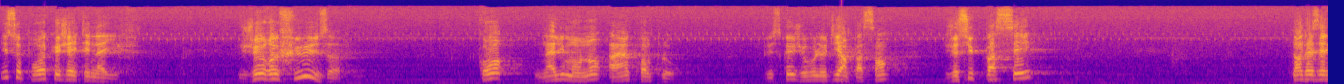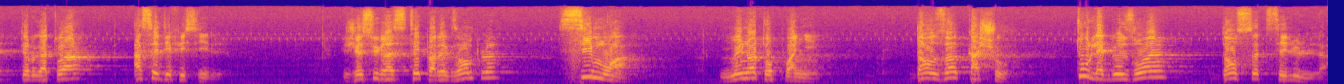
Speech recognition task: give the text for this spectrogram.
il se pourrait que j'ai été naïf, je refuse qu'on allie mon nom à un complot, puisque je vous le dis en passant, je suis passé dans des interrogatoires assez difficiles. Je suis resté, par exemple, six mois, menottes au poignet, dans un cachot, tous les besoins dans cette cellule-là.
